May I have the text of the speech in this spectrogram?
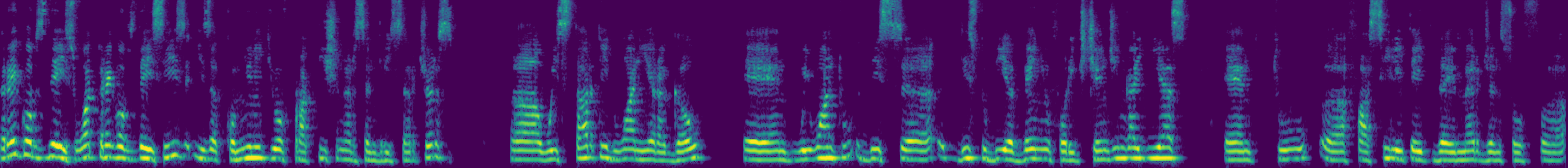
RegOps Days, what RegOps Days is, is a community of practitioners and researchers. Uh, we started one year ago and we want to, this, uh, this to be a venue for exchanging ideas and to uh, facilitate the emergence of, uh,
